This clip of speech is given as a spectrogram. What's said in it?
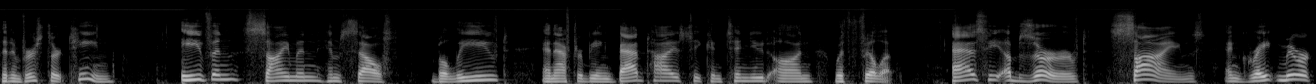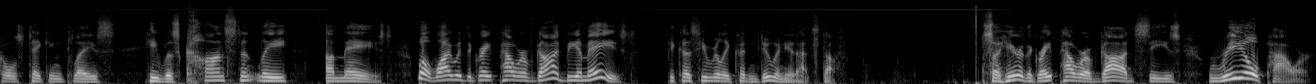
That in verse 13, even Simon himself believed and after being baptized, he continued on with Philip. As he observed signs and great miracles taking place, he was constantly amazed. Well, why would the great power of God be amazed? Because he really couldn't do any of that stuff. So here, the great power of God sees real power,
